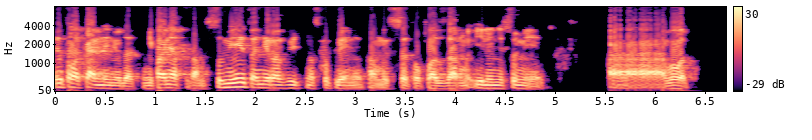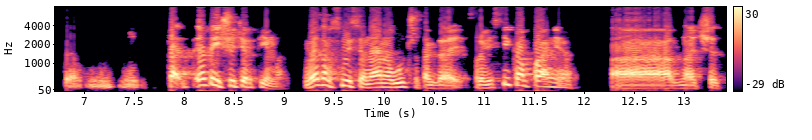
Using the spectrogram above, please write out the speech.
это локальная неудача, непонятно, там, сумеют они развить наступление там из этого плацдарма или не сумеют. А, вот. Это еще терпимо. В этом смысле, наверное, лучше тогда провести кампанию, а, значит,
